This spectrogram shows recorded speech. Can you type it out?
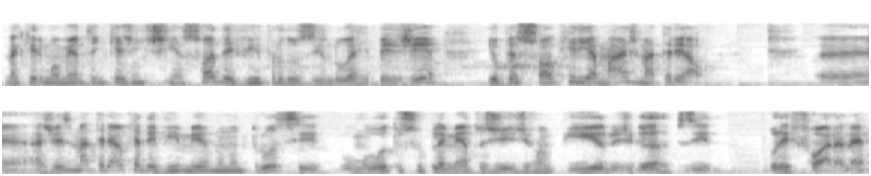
naquele momento em que a gente tinha só a Devir produzindo o RPG e o pessoal queria mais material. É, às vezes material que a Devir mesmo não trouxe um outros suplementos de, de vampiros, de GURPS e por aí fora, né?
